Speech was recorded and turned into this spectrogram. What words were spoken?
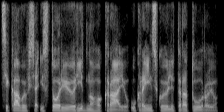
цікавився історією рідного краю, українською літературою,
